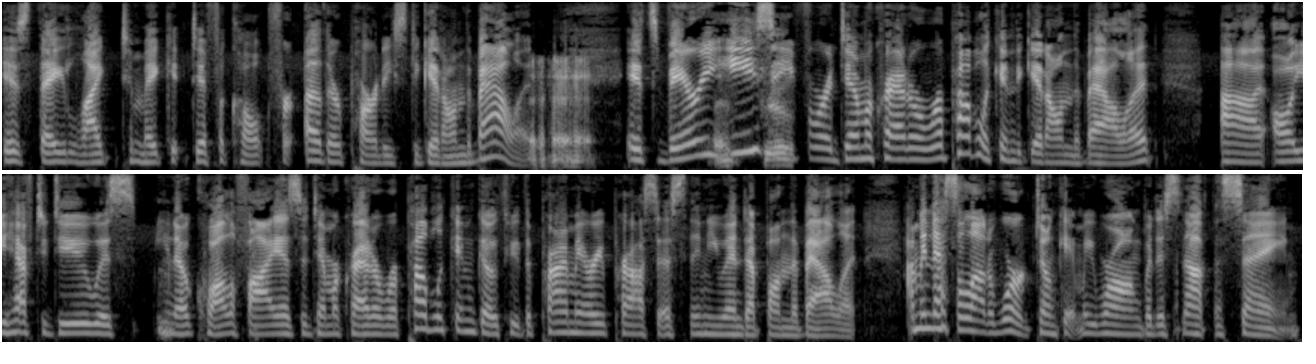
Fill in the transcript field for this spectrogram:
is they like to make it difficult for other parties to get on the ballot. it's very easy true. for a Democrat or a Republican to get on the ballot. Uh, all you have to do is, you know, qualify as a Democrat or Republican, go through the primary process, then you end up on the ballot. I mean, that's a lot of work. Don't get me wrong, but it's not the same.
